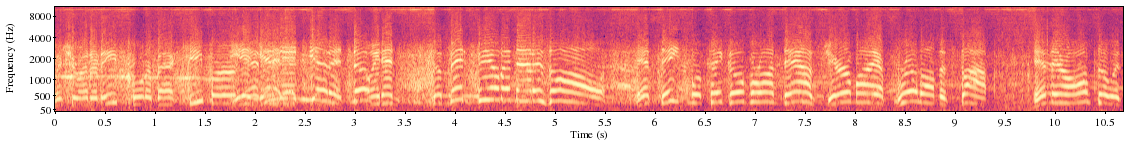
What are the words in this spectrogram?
Wisher underneath, quarterback keeper. He didn't get he it. didn't get it. No, no, he didn't. The midfield, and that is all. And Dayton will take over on downs. Jeremiah Brill on the stop. In there also is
